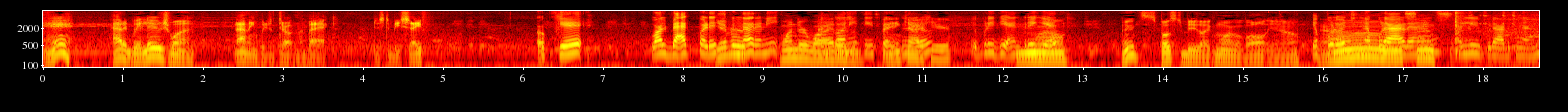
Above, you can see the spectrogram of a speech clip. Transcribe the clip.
Eh? How did we lose one? I think we should throw it in the back. Just to be safe. Okay వాళ్ళు బ్యాగ్ You ever పడేస్తున్నారని wonder why there's అనుకొని a bank తీసుకెళ్తున్నారు out here? ఇప్పుడు ఇది ఎంట్రీ Well, గేట్ I think it's supposed to be like more of a vault, you know? ఎప్పుడో Oh, చిన్నప్పుడు makes ఆడాను sense. మళ్ళీ ఇప్పుడు ఆడుతున్నాను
